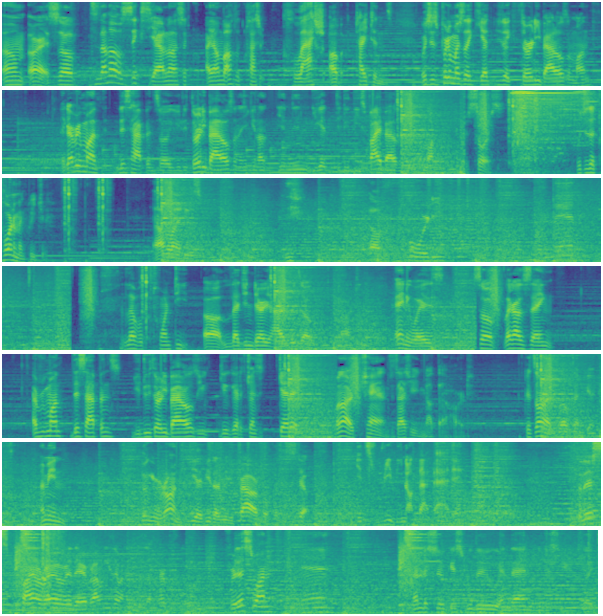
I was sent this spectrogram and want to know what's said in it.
Um. All right. So since I'm level six, yeah, I unlocked, I unlocked the Clash Clash of Titans, which is pretty much like you have to do like 30 battles a month. Like every month, this happens. So you do 30 battles, and then you can and then you get to do these five battles, and you unlock the Source, which is a tournament creature. I also want to do this. oh, 40. Oh, man. Level 20 uh, legendary hybrids. Oh, God. Anyways, so, like I was saying, every month this happens. You do 30 battles, you, you get a chance to get it. Well, not a chance. It's actually not that hard. It's only like level 10 VIPs. I mean, don't get me wrong, VIPs are really powerful, but still, it's really not that bad, eh? So this final right over there, but I don't use that one as a herbivore. For this one, eh, Mendasuchus will do, and then we can just use like.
